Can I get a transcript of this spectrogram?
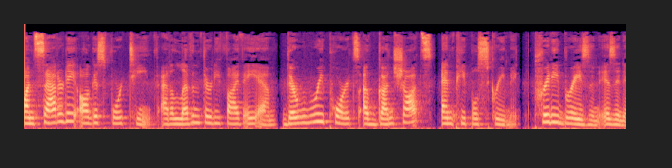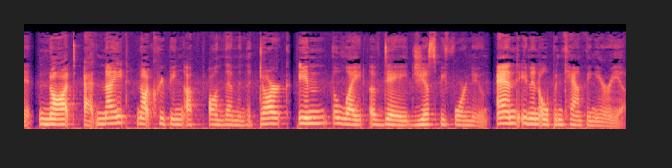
On Saturday, August 14th at 11:35 a.m., there were reports of gunshots and people screaming. Pretty brazen, isn't it? Not at night, not creeping up on them in the dark, in the light of day just before noon, and in an open camping area.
